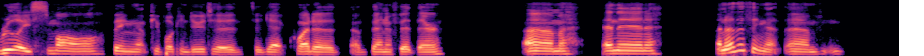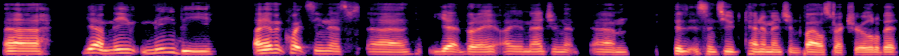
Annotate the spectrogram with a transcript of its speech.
really small thing that people can do to, to get quite a, a benefit there. Um, and then another thing that, um, uh, yeah, may, maybe I haven't quite seen this uh, yet, but I, I imagine that um, since you kind of mentioned file structure a little bit,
